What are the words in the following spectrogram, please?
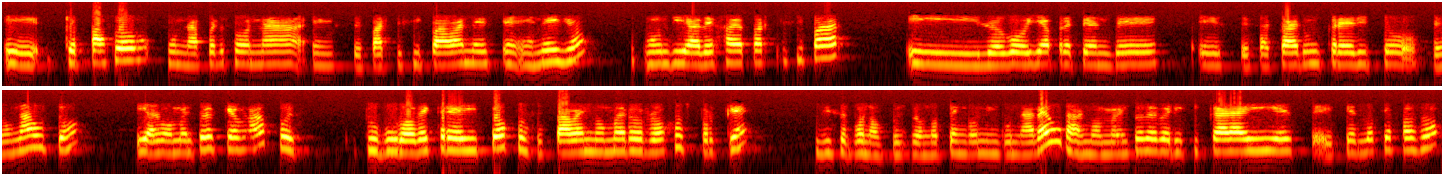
Eh, ¿Qué pasó? Una persona este, participaba en, en ello, un día deja de participar y luego ella pretende este, sacar un crédito de un auto y al momento de que va, pues su buró de crédito pues estaba en números rojos, ¿por qué? Dice, bueno, pues yo no tengo ninguna deuda. Al momento de verificar ahí este, qué es lo que pasó,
